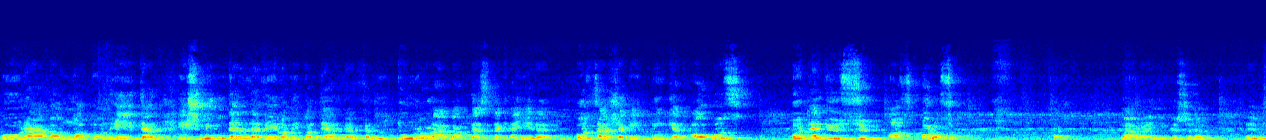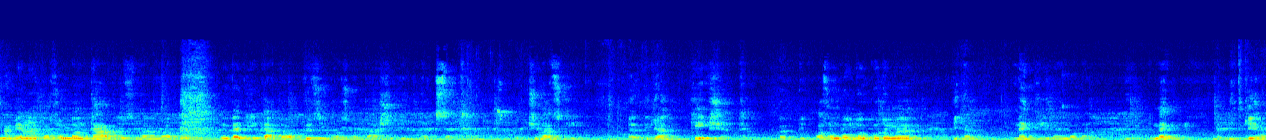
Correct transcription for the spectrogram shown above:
órában, napon, héten, és minden levél, amit a terven felül túrólában tesznek helyére, hozzásegít minket ahhoz, hogy legyőzzük az oroszokat. Mára ennyi köszönöm. Mielőtt azonban távoznának, vegyék át a közigazgatási indexet. Csinálsz ki? Igen? Késett. Azon gondolkodom, igen? meg kéne magát. Meg, De Mit kéne?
